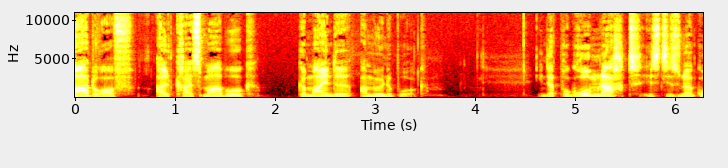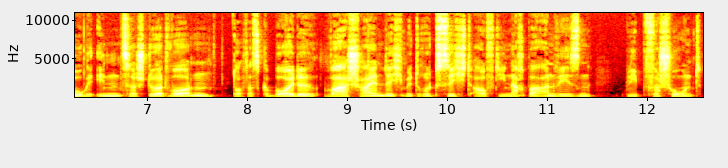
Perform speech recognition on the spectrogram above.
Mardorf, Altkreis Marburg, Gemeinde Amöneburg. In der Pogromnacht ist die Synagoge innen zerstört worden, doch das Gebäude, wahrscheinlich mit Rücksicht auf die Nachbaranwesen, blieb verschont.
